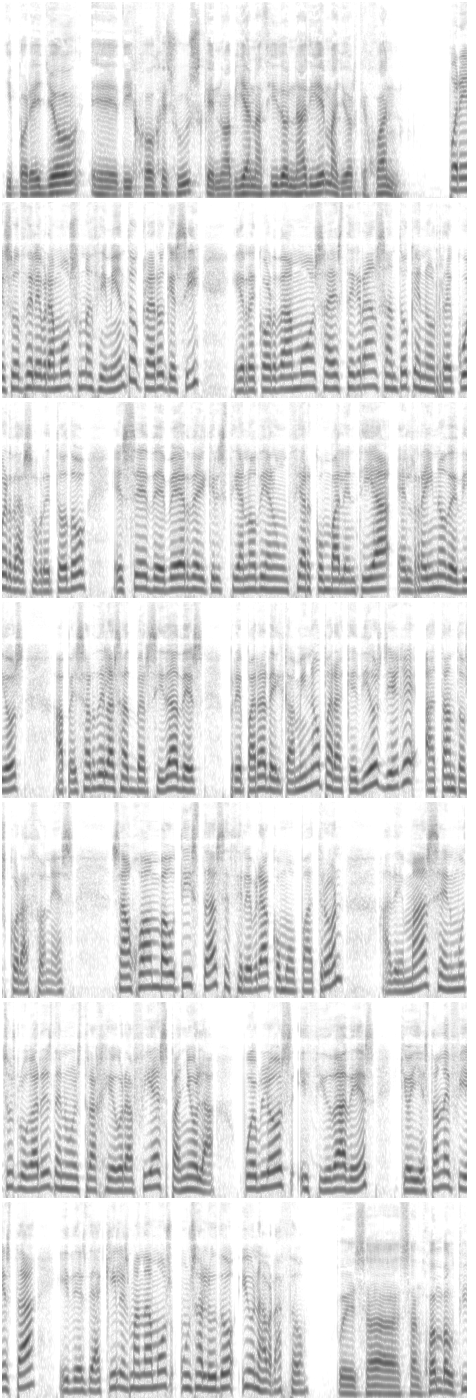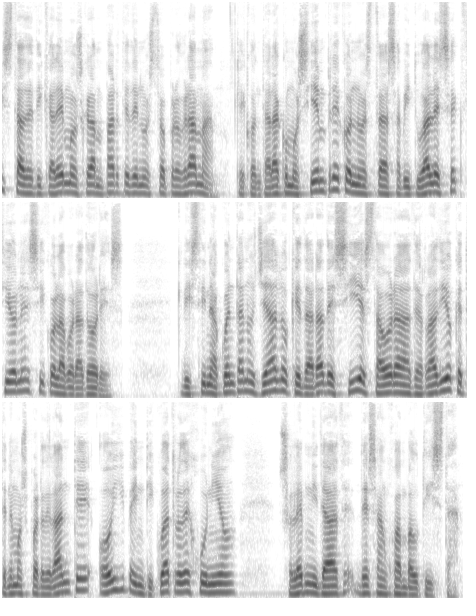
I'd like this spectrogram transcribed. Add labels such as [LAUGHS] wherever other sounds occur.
Y por ello eh, dijo Jesús que no había nacido nadie mayor que Juan. Por eso celebramos su nacimiento, claro que sí, y recordamos a este gran santo que nos recuerda sobre todo ese deber del cristiano de anunciar con valentía el reino de Dios a pesar de las adversidades, preparar el camino para que Dios llegue a tantos corazones. San Juan Bautista se celebra como patrón, además en muchos lugares de nuestra geografía española, pueblos y ciudades que hoy están de fiesta y desde aquí les mandamos un saludo y un abrazo. Pues a San Juan Bautista dedicaremos gran parte de nuestro programa, que contará como siempre con nuestras habituales secciones y colaboradores. Cristina, cuéntanos ya lo que dará de sí esta hora de radio que tenemos por delante hoy 24 de junio, solemnidad de San Juan Bautista.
